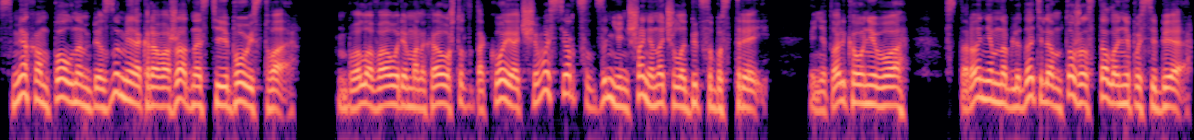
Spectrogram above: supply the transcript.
смехом полным безумия, кровожадности и буйства. Было в ауре Манхао что-то такое, от чего сердце Цзинь Юньшаня начало биться быстрее. И не только у него. Сторонним наблюдателям тоже стало не по себе.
